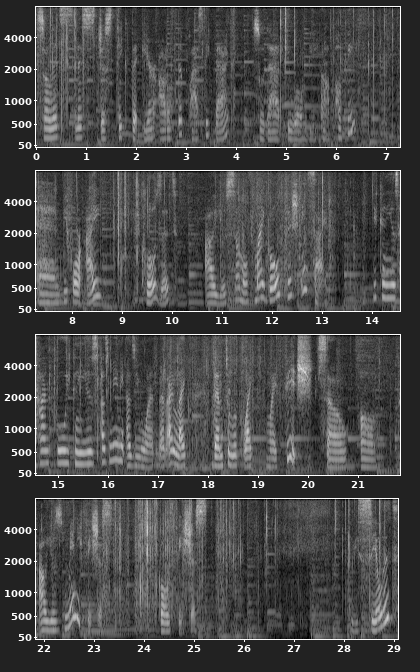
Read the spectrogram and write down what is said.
So let's let's just take the air out of the plastic bag so that it won't be uh, puffy. And before I close it I'll use some of my goldfish inside. You can use handful you can use as many as you want but I like them to look like my fish. So um, I'll use many fishes gold fishes. we seal it.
